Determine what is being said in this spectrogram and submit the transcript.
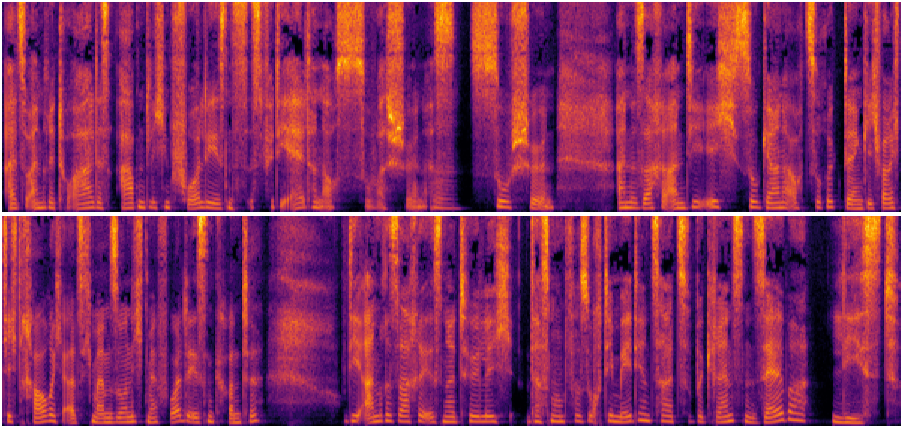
also ein Ritual des abendlichen Vorlesens. Das ist für die Eltern auch so was Schönes. Mhm. So schön. Eine Sache, an die ich so gerne auch zurückdenke. Ich war richtig traurig, als ich meinem Sohn nicht mehr vorlesen konnte. Die andere Sache ist natürlich, dass man versucht, die Medienzeit zu begrenzen, selber liest.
